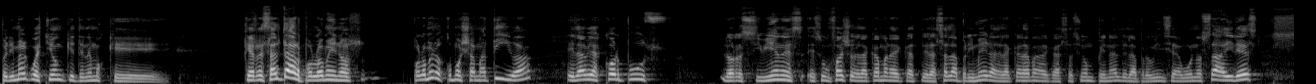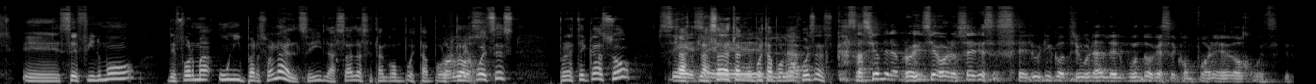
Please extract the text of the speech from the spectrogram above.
primer cuestión que tenemos que, que resaltar, por lo menos, por lo menos como llamativa, el habeas corpus lo si bien es, un fallo de la Cámara de, la Sala Primera de la Cámara de Casación Penal de la provincia de Buenos Aires, eh, se firmó de forma unipersonal, ¿sí? Las salas están compuestas por, tres jueces, pero en este caso las, salas están compuestas por dos jueces. Casación de la provincia de Buenos Aires es el único tribunal del mundo que se compone de dos jueces.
